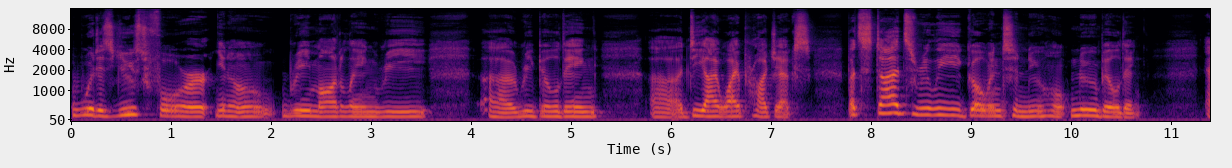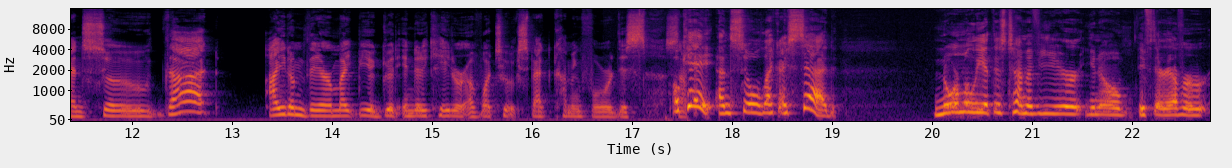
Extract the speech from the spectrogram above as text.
wood is used for, you know, remodeling, re uh, rebuilding, uh, DIY projects, but studs really go into new home, new building, and so that item there might be a good indicator of what to expect coming forward this summer. Okay, and so like I said, normally at this time of year, you know, if there ever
